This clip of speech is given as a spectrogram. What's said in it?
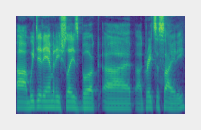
um, we did Amity Shlaes' book, uh, uh, Great Society,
